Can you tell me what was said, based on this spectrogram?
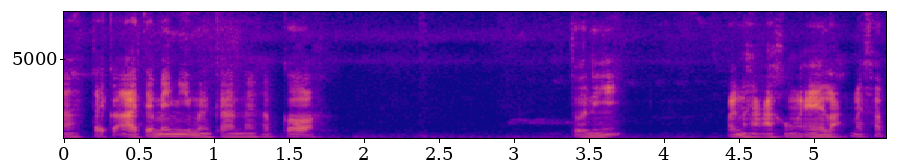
นะแต่ก็อาจจะไม่มีเหมือนกันนะครับก็ ตัวนี้ปัญหาของแอร์หลักนะครับ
